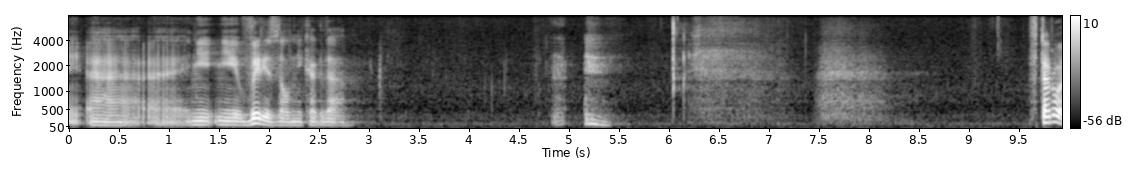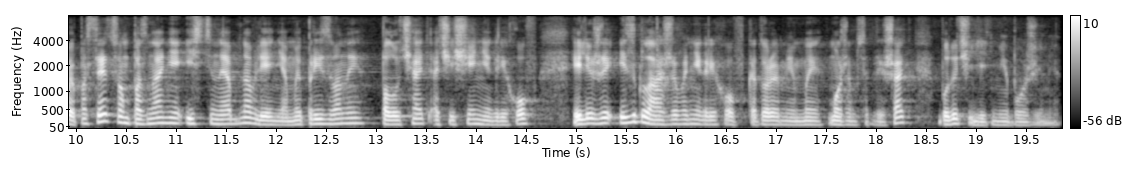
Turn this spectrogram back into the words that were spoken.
э, не, не вырезал никогда. Второе. Посредством познания истины обновления мы призваны получать очищение грехов или же изглаживание грехов, которыми мы можем согрешать, будучи детьми Божьими.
